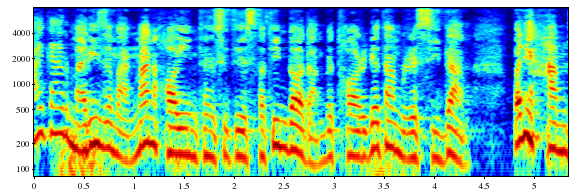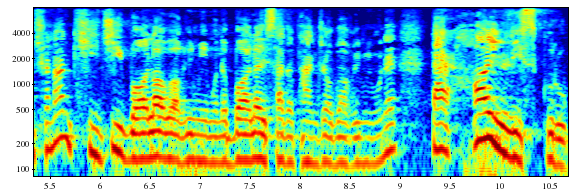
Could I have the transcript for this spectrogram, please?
اگر مریض من من high intensity استاتین دادم به target م رسیدم ولی همچنان TG بالا باقی میمونه بالای 150 باقی میمونه در high risk group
